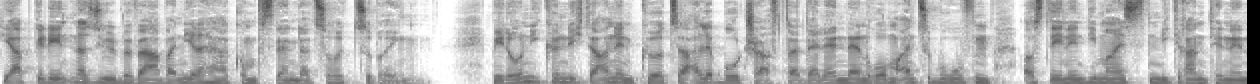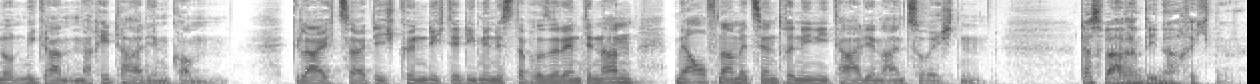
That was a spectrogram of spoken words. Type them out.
die abgelehnten Asylbewerber in ihre Herkunftsländer zurückzubringen. Meloni kündigte an, in Kürze alle Botschafter der Länder in Rom einzuberufen, aus denen die meisten Migrantinnen und Migranten nach Italien kommen. Gleichzeitig kündigte die Ministerpräsidentin an, mehr Aufnahmezentren in Italien einzurichten. Das waren die Nachrichten.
